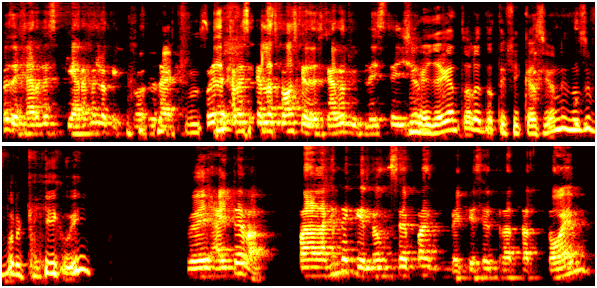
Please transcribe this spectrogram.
¿Puedes dejar de espiarme lo que... o sea, ¿Puedes dejar de espiar las cosas que descargo en mi PlayStation? Me llegan todas las notificaciones, no sé por qué, güey. Güey, ahí te va. Para la gente que no sepa de qué se trata Toem,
